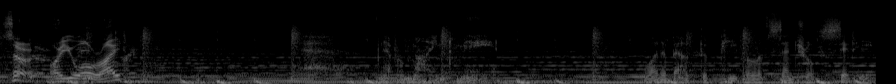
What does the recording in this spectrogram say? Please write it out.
Sir, are you all right? Never mind me. What about the people of Central City?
